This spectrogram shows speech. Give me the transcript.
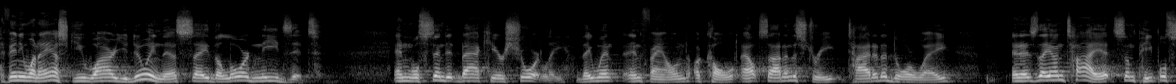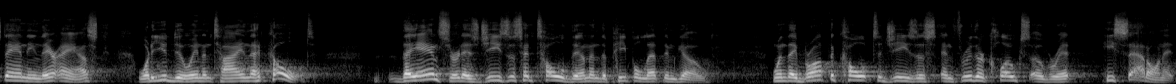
If anyone asks you, why are you doing this? Say, the Lord needs it, and we'll send it back here shortly. They went and found a colt outside in the street, tied at a doorway. And as they untie it, some people standing there asked, What are you doing and tying that colt? They answered as Jesus had told them, and the people let them go. When they brought the colt to Jesus and threw their cloaks over it, he sat on it.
